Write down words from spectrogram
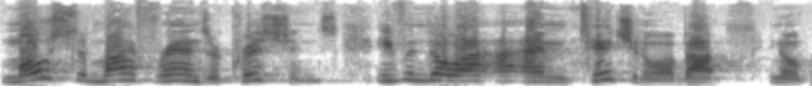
Most of my friends are Christians, even though I, I'm intentional about, you know,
